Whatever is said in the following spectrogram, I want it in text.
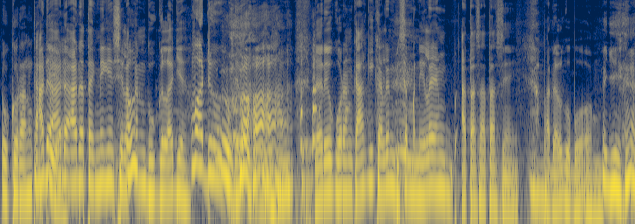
ukuran kaki Ada ya? ada ada tekniknya silakan Google aja. waduh Dari ukuran kaki kalian bisa menilai yang atas-atasnya. Padahal gue bohong. Iya.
